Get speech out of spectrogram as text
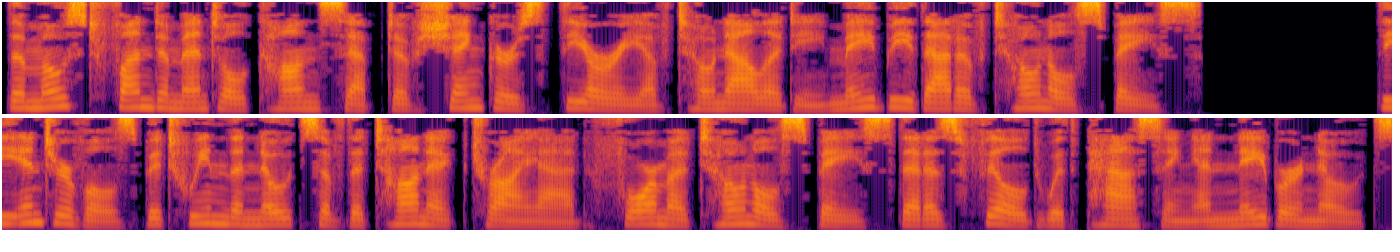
The most fundamental concept of Schenker's theory of tonality may be that of tonal space. The intervals between the notes of the tonic triad form a tonal space that is filled with passing and neighbor notes,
